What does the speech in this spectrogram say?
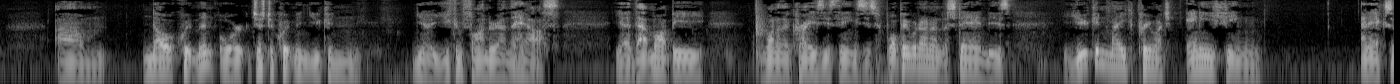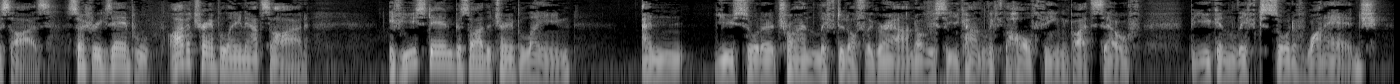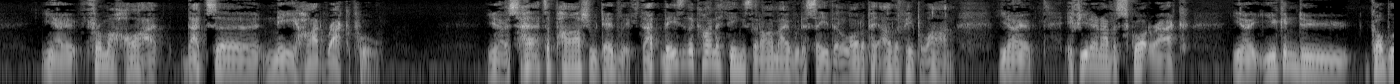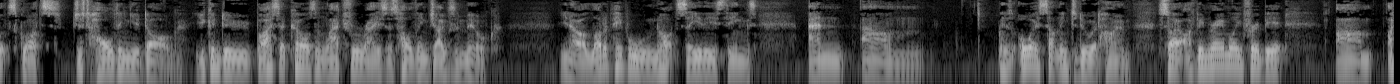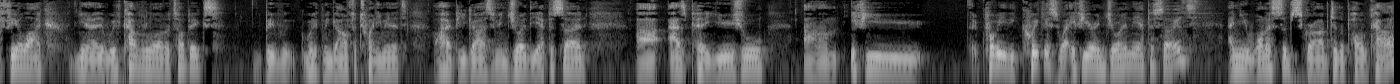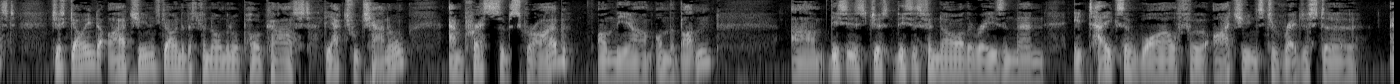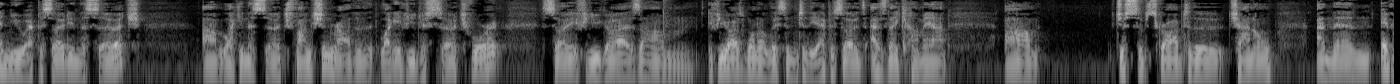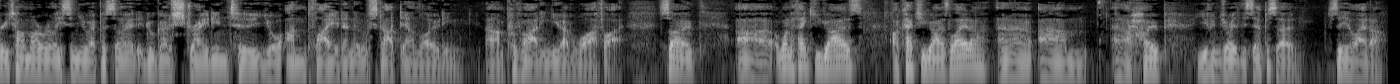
um, no equipment or just equipment you can you know you can find around the house. Yeah, that might be one of the craziest things. Is what people don't understand is you can make pretty much anything an exercise. So, for example, I have a trampoline outside. If you stand beside the trampoline and you sort of try and lift it off the ground, obviously you can't lift the whole thing by itself, but you can lift sort of one edge. You know, from a height, that's a knee height rack pull. You know, so that's a partial deadlift. That these are the kind of things that I'm able to see that a lot of other people aren't. You know, if you don't have a squat rack, you know, you can do goblet squats just holding your dog. You can do bicep curls and lateral raises holding jugs of milk. You know, a lot of people will not see these things, and um, there's always something to do at home. So I've been rambling for a bit. Um, I feel like you know we've covered a lot of topics. We've been going for 20 minutes. I hope you guys have enjoyed the episode. Uh, as per usual, um, if you probably the quickest way if you're enjoying the episodes and you want to subscribe to the podcast, just go into iTunes, go into the Finomenal Podcast, the actual channel, and press subscribe on the um, on the button. Um, this is just this is for no other reason than it takes a while for iTunes to register a new episode in the search, um, like in the search function, rather than like if you just search for it. So if you guys um, if you guys want to listen to the episodes as they come out, um, just subscribe to the channel and then every time I release a new episode, it'll go straight into your unplayed and it'll start downloading, um, providing you have Wi Fi. So uh, I want to thank you guys. I'll catch you guys later, and, uh, um, and I hope you've enjoyed this episode. See you later.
